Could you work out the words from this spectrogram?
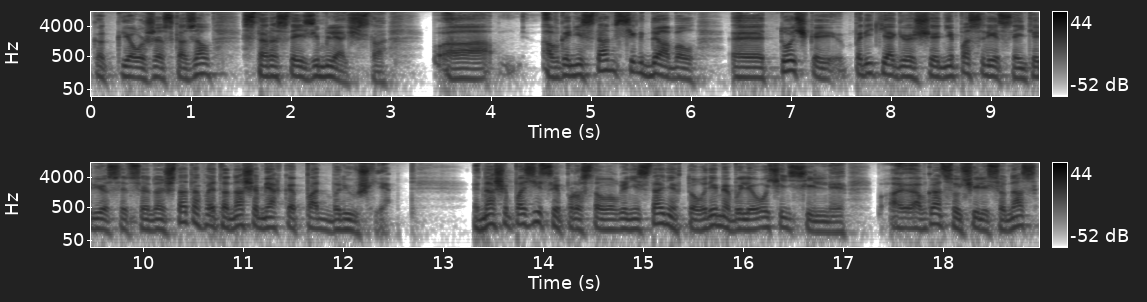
как я уже сказал, старостой землячества. А Афганистан всегда был э, точкой, притягивающей непосредственно интересы Соединенных Штатов, это наше мягкое подбрюшье. Наши позиции просто в Афганистане в то время были очень сильные. А афганцы учились у нас,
